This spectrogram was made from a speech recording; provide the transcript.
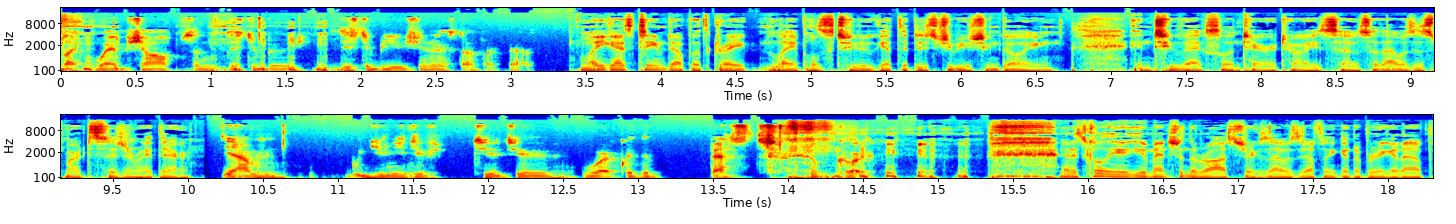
like web shops and distribution distribution and stuff like that. Well, you guys teamed up with great labels to get the distribution going in two excellent territories. So, so that was a smart decision right there. Yeah, I mean, you need to to to work with the best, of course. and it's cool you, you mentioned the roster because I was definitely going to bring it up.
